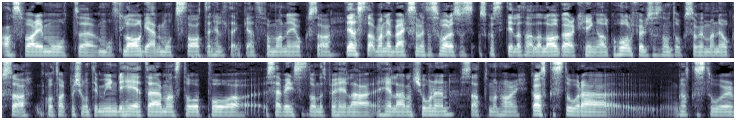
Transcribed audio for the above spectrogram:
ansvarig mot, eh, mot lagen, mot staten helt enkelt. För man är också, dels att man är verksamhetsansvarig och ska se till att alla lagar kring alkohol följs och sånt också, men man är också kontaktperson till myndigheter, man står på serveringstillståndet för hela, hela nationen. Så att man har ganska stora, ganska stor,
